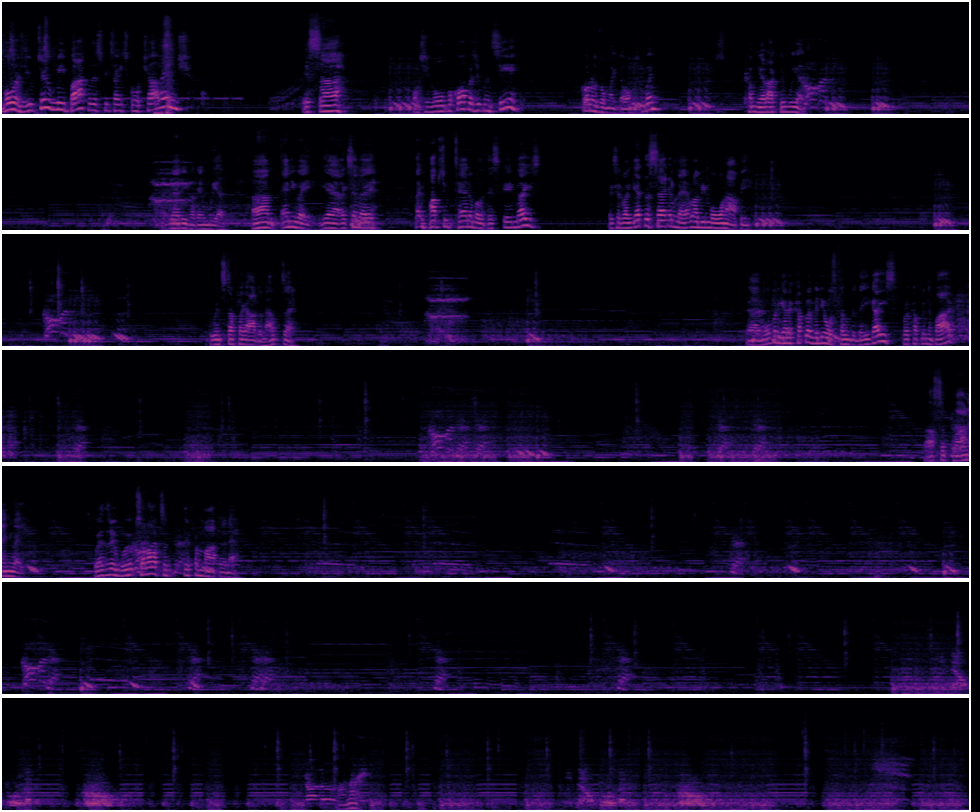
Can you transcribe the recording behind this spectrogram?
Morning YouTube, me back with this week's High Score Challenge. It's uh, obviously Robocop as you can see. God knows what my dog's doing. Just come here acting weird. Very fucking weird. Um, anyway, yeah, like I said, I, I'm absolutely terrible at this game, guys. Like I said, when I get the second level, I'll be more than happy. Doing stuff like that don't help? Yeah, I'm hoping to get a couple of videos filmed today, guys. For a couple in the bag. That's the plan anyway. Whether it works or not, it's a different matter, innit?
